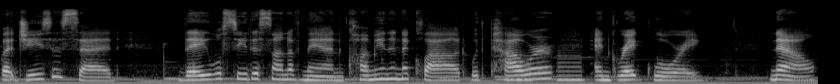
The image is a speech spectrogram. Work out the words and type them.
but Jesus said, They will see the Son of Man coming in a cloud with power and great glory. Now,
